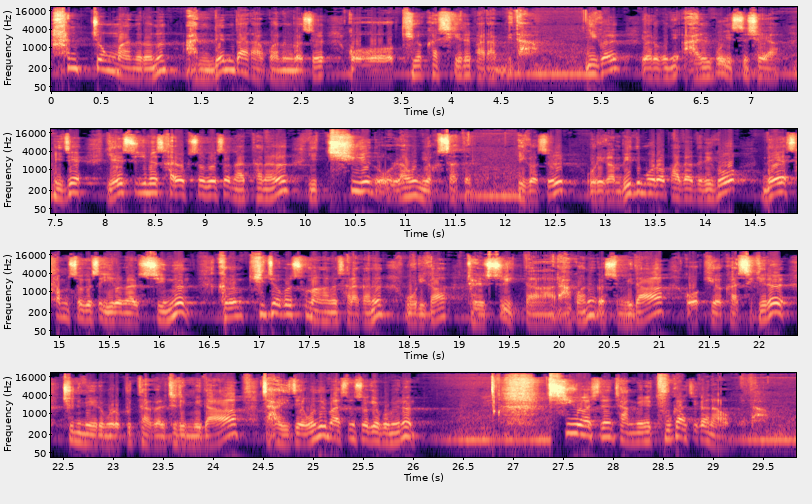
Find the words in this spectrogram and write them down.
한쪽만으로는 안 된다라고 하는 것을 꼭 기억하시기를 바랍니다. 이걸 여러분이 알고 있으셔야 이제 예수님의 사역 속에서 나타나는 이 치유의 놀라운 역사들, 이것을 우리가 믿음으로 받아들이고 내 삶 속에서 일어날 수 있는 그런 기적을 소망하며 살아가는 우리가 될 수 있다라고 하는 것입니다. 꼭 기억하시기를 주님의 이름으로 부탁을 드립니다. 자, 이제 오늘 말씀 속에 보면은 치유하시는 장면이 두 가지가 나옵니다.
